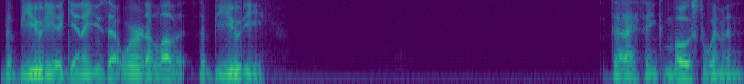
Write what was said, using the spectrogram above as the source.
the beauty again I use that word I love it. The beauty that I think most women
